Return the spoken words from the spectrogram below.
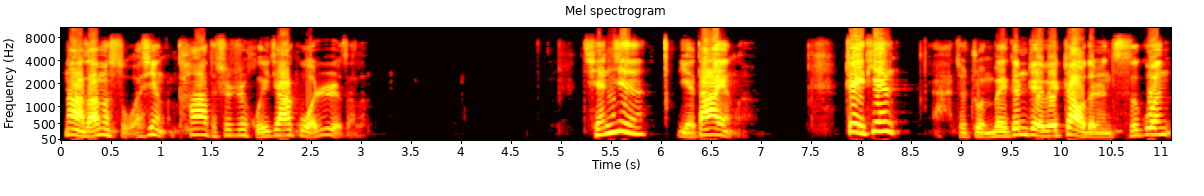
那咱们索性踏踏实实回家过日子了。钱进也答应了，这天啊，就准备跟这位赵大人辞官。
